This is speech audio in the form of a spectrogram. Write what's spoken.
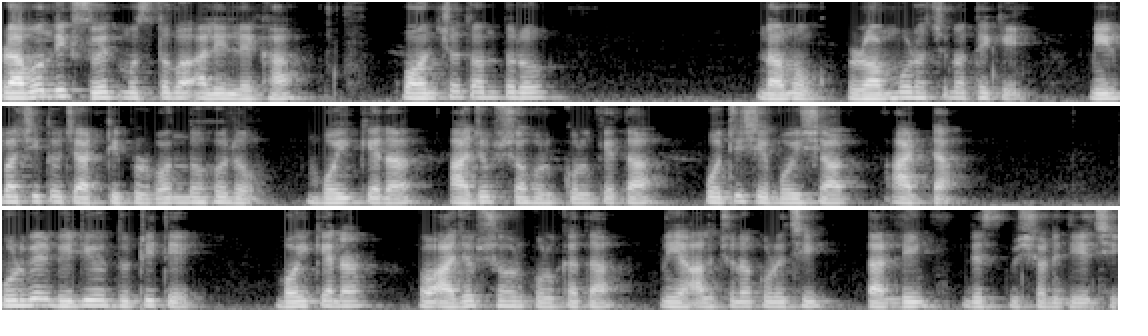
প্রাবন্ধিক সৈয়দ মুস্তফা আলীর লেখা পঞ্চতন্ত্র নামক রম্য রচনা থেকে নির্বাচিত চারটি প্রবন্ধ হল বই কেনা, আজব শহর, কলকাতা, পঁচিশে বৈশাখ, আড্ডা। পূর্বের ভিডিও দুটিতে বই কেনা ও আজব শহর কলকাতা নিয়ে আলোচনা করেছি, তার লিঙ্ক ডিসক্রিপশনে দিয়েছি।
